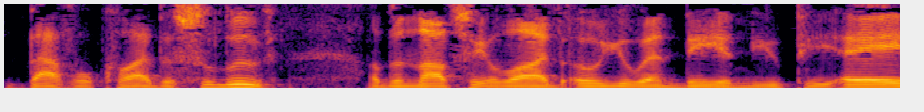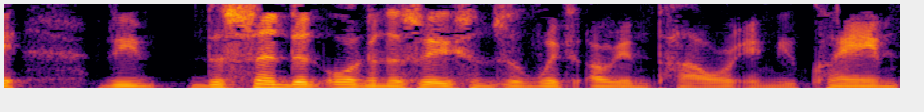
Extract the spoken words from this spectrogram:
battle cry, the salute of the Nazi-allied OUNB and UPA, the descendant organizations of which are in power in Ukraine.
